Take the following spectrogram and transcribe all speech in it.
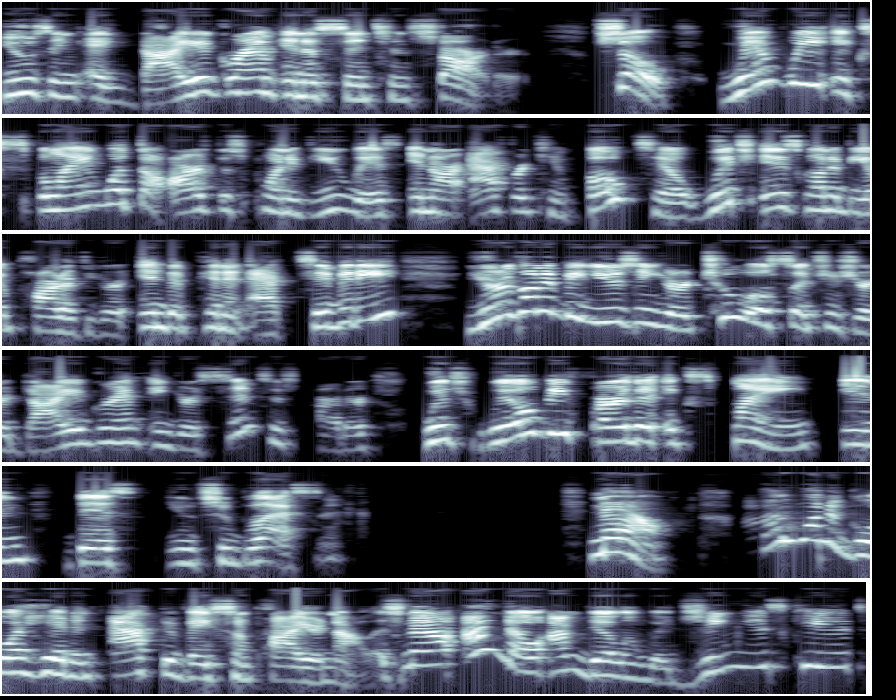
using a diagram and a sentence starter. So when we explain what the author's point of view is in our African folktale, which is going to be a part of your independent activity, you're going to be using your tools such as your diagram and your sentence starter, which will be further explained in this YouTube lesson. Now, I want to go ahead and activate some prior knowledge. Now, I know I'm dealing with genius kids,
